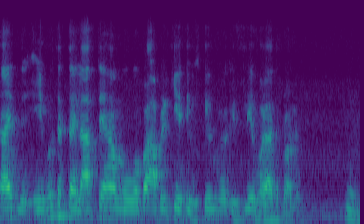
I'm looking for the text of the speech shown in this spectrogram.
शायद ये हो सकता है लास्ट हम वो अपडेट किए थे उसके इसलिए हो रहा था problem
